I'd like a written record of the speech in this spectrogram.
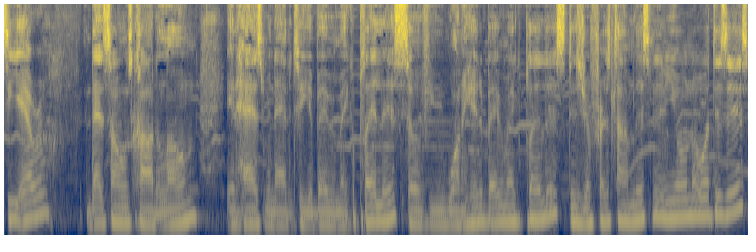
Sierra. That song was called Alone. It has been added to your Baby Maker playlist. So if you want to hear the Baby Maker playlist, this is your first time listening and you don't know what this is,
